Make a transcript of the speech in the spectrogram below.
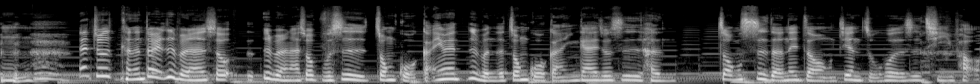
嗯嗯，那就是可能对日本人说，日本人来说不是中国感，因为日本的中国感应该就是很中式的那种建筑或者是旗袍，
